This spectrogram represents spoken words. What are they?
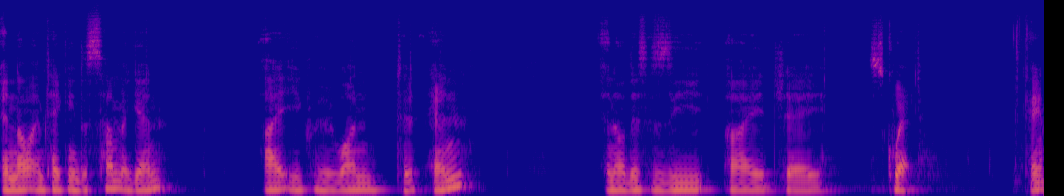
And now I'm taking the sum again, i equal 1 till n. And now this is zij squared. Okay.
